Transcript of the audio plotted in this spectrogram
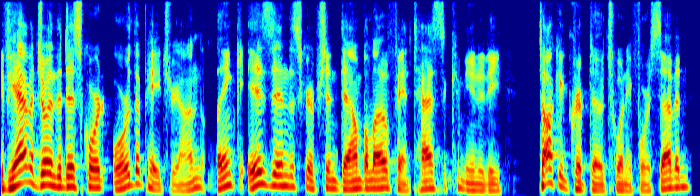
If you haven't joined the Discord or the Patreon, link is in the description down below. Fantastic community, talking crypto 24 7.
